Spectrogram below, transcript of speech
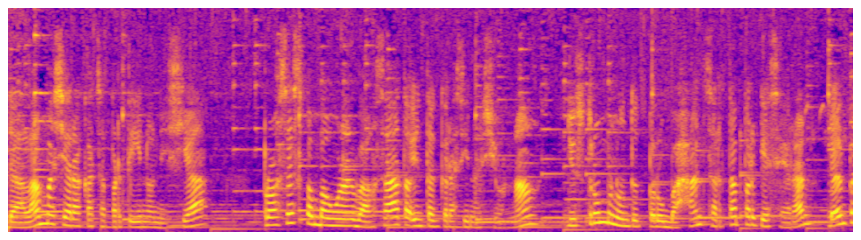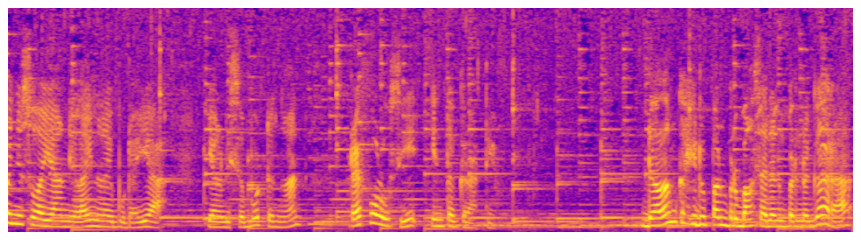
Dalam masyarakat seperti Indonesia, proses pembangunan bangsa atau integrasi nasional justru menuntut perubahan serta pergeseran dan penyesuaian nilai-nilai budaya yang disebut dengan revolusi integratif. Dalam kehidupan berbangsa dan bernegara,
